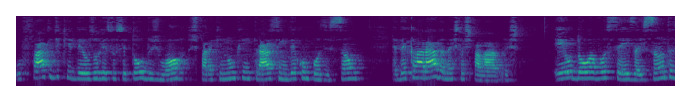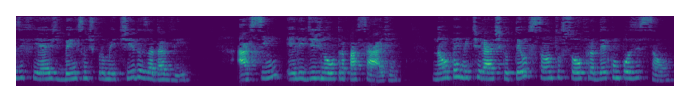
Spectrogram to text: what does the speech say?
O fato de que Deus o ressuscitou dos mortos para que nunca entrasse em decomposição é declarada nestas palavras: Eu dou a vocês as santas e fiéis bênçãos prometidas a Davi. Assim, ele diz noutra passagem: Não permitirás que o teu santo sofra decomposição.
